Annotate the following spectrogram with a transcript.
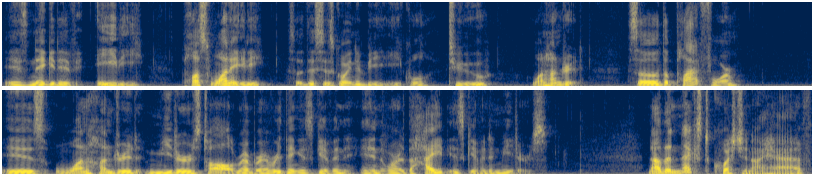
is negative 80 plus 180 so this is going to be equal to 100. So the platform is 100 meters tall. Remember, everything is given in, or the height is given in meters. Now the next question I have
